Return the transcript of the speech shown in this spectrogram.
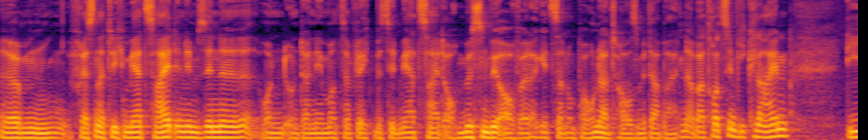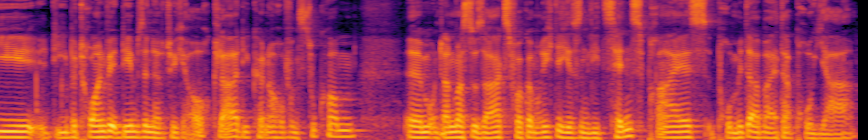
ähm, fressen natürlich mehr Zeit in dem Sinne und, und dann nehmen wir uns dann vielleicht ein bisschen mehr Zeit, auch müssen wir auch, weil da geht es dann um ein paar hunderttausend Mitarbeiter. Aber trotzdem die Kleinen, die, die betreuen wir in dem Sinne natürlich auch, klar, die können auch auf uns zukommen. Ähm, und dann, was du sagst, vollkommen richtig, ist ein Lizenzpreis pro Mitarbeiter pro Jahr.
